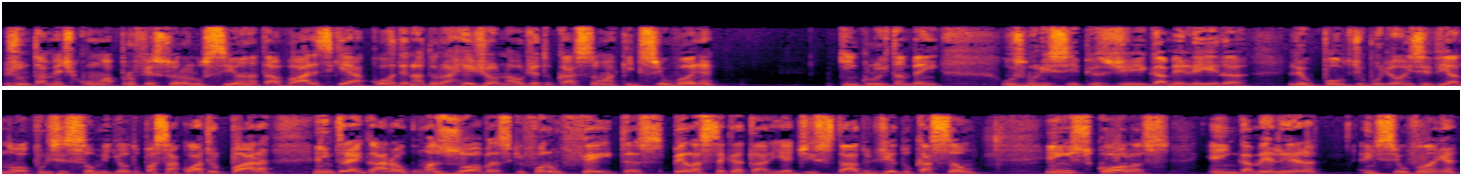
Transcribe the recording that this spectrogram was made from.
juntamente com a professora Luciana Tavares, que é a coordenadora regional de educação aqui de Silvânia, que inclui também os municípios de Gameleira, Leopoldo de Bulhões e Vianópolis e São Miguel do Passa Quatro, para entregar algumas obras que foram feitas pela Secretaria de Estado de Educação em escolas em Gameleira, em Silvânia,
